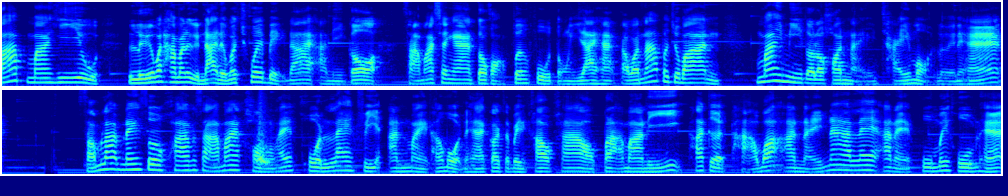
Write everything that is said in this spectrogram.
บัฟมาฮิลหรือมาทำอันอื่นได้หรือว่าช่วยเบรกได้ อันนี้ก็สามารถใช้งานตัวของเฟื่องฟูตรงนี้ได้ฮะ แต่ว่าณปัจจุบันไม่มีตัวละครไหนใช้เหมาะเลยนะฮะสำหรับในส่วนความสามารถของไลฟ์โคนแลกฟรีอันใหม่ทั้งหมดนะฮะ ก็จะเป็นคร่าวๆประมาณนี้ ถ้าเกิดถามว่าอันไหนหน้าแรกอันไหนคุ้มไม่คุ้มนะฮะ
